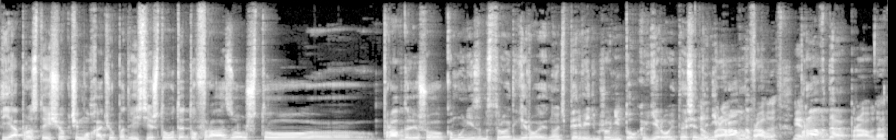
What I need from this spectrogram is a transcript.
Я просто еще к чему хочу подвести, что вот эту фразу, что правда ли, что коммунизм строит герои, ну, теперь видим, что не только герой, то есть это ну, не прав, правда, ну, правда, в том, правда, правда,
